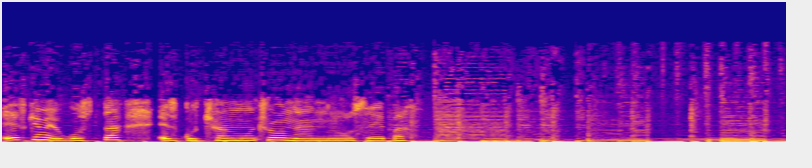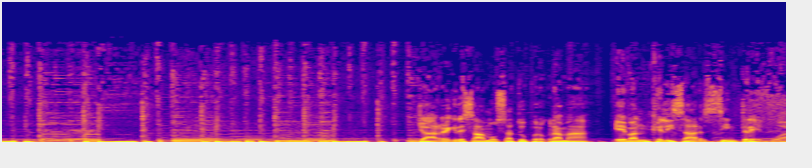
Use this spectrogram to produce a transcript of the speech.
Es que me gusta escuchar mucho Nano Sepa. Ya regresamos a tu programa Evangelizar sin tregua.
